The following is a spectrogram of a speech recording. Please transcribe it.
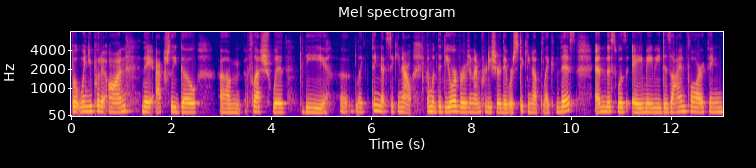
But when you put it on, they actually go um, flesh with the uh, like thing that's sticking out and with the Dior version I'm pretty sure they were sticking up like this and this was a maybe design flaw or thing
